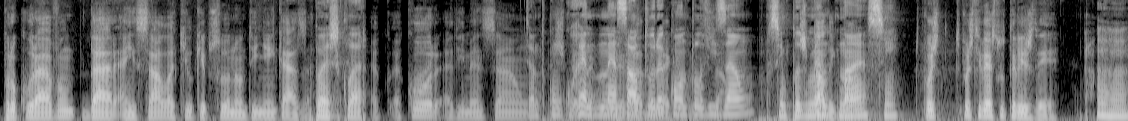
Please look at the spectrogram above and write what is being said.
procuravam dar em sala aquilo que a pessoa não tinha em casa. Pois, claro. A, a cor, a dimensão. Tanto concorrendo nessa altura com a televisão, simplesmente, não é? Sim. Depois, depois tiveste o 3D. Uhum.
